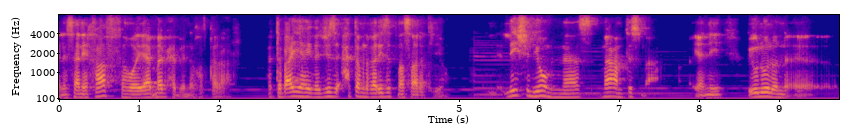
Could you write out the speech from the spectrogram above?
الإنسان يخاف فهو ما بيحب أنه يأخذ قرار. التبعية هذا جزء حتى من غريزتنا صارت اليوم. ليش اليوم الناس ما عم تسمع؟ يعني بيقولوا لهم آه،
